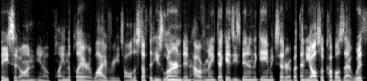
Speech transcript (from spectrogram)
base it on you know playing the player live reads all the stuff that he's learned in however many decades he's been in the game etc but then he also couples that with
